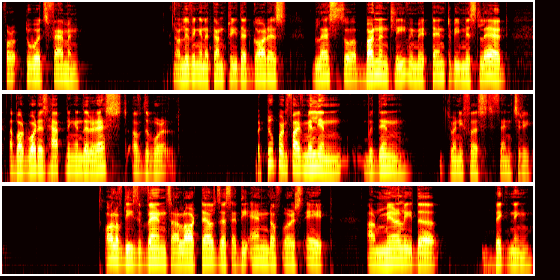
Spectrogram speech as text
for, towards famine. Now, living in a country that God has blessed so abundantly, we may tend to be misled about what is happening in the rest of the world. But 2.5 million within the 21st century. All of these events, our Lord tells us at the end of verse 8, are merely the beginning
